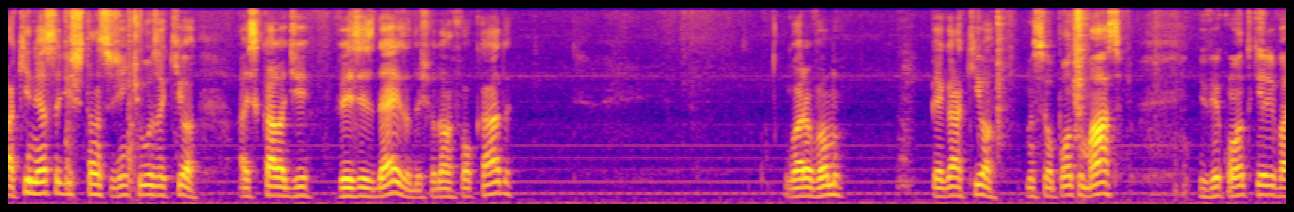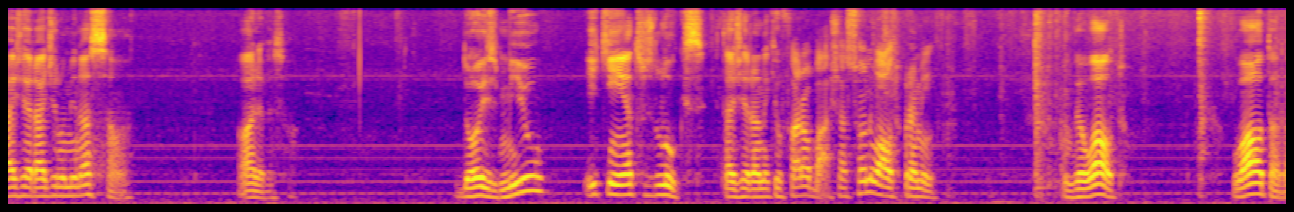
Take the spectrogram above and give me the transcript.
Aqui nessa distância a gente usa aqui ó, a escala de vezes 10, ó, deixa eu dar uma focada. Agora vamos pegar aqui, ó, no seu ponto máximo e ver quanto que ele vai gerar de iluminação. Ó. Olha, pessoal. 2.500 lux. Tá gerando aqui o farol baixo. Aciona o alto para mim. Vamos ver o alto? O alto, ó,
